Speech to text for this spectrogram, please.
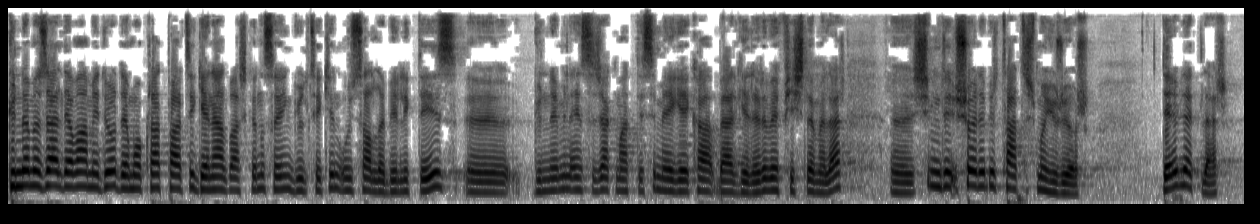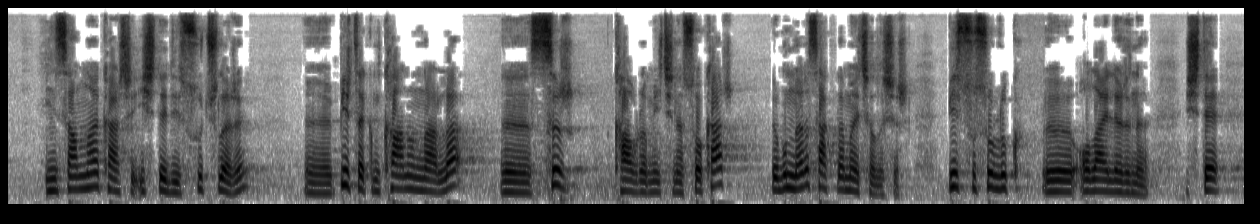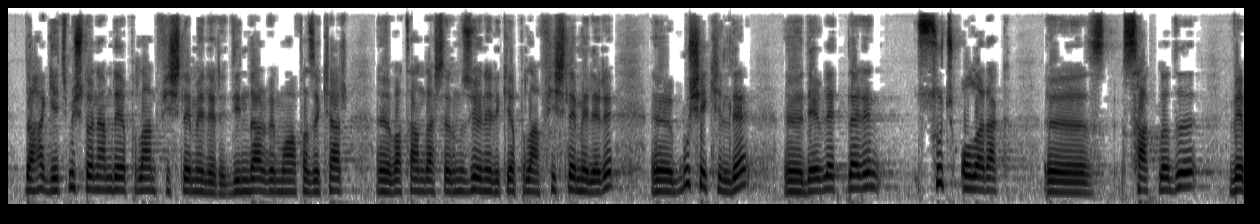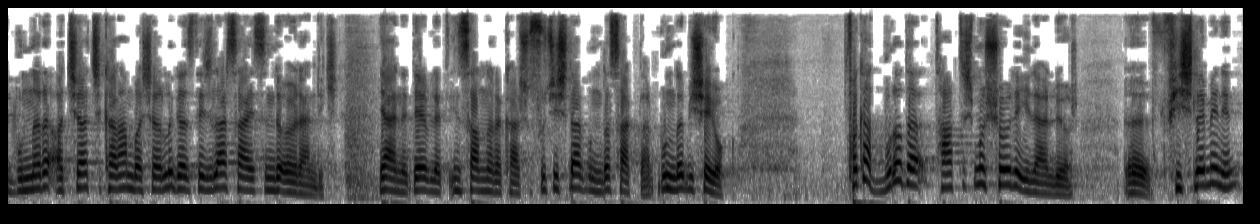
Gündem özel devam ediyor. Demokrat Parti Genel Başkanı Sayın Gültekin Uysal'la birlikteyiz. Ee, gündemin en sıcak maddesi MGK belgeleri ve fişlemeler. Ee, şimdi şöyle bir tartışma yürüyor. Devletler insanlığa karşı işlediği suçları e, bir takım kanunlarla e, sır kavramı içine sokar ve bunları saklamaya çalışır. Biz susurluk e, olaylarını işte daha geçmiş dönemde yapılan fişlemeleri, dindar ve muhafazakar e, vatandaşlarımıza yönelik yapılan fişlemeleri e, bu şekilde e, devletlerin suç olarak e, sakladığı ve bunları açığa çıkaran başarılı gazeteciler sayesinde öğrendik. Yani devlet insanlara karşı suç işler bunu da saklar. Bunda bir şey yok. Fakat burada tartışma şöyle ilerliyor. E, fişlemenin,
